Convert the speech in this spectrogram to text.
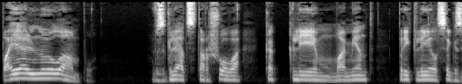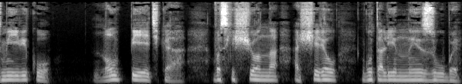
«Паяльную лампу», Взгляд старшова, как клеем момент, приклеился к змеевику. «Ну, Петька!» — восхищенно ощерил гуталинные зубы.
